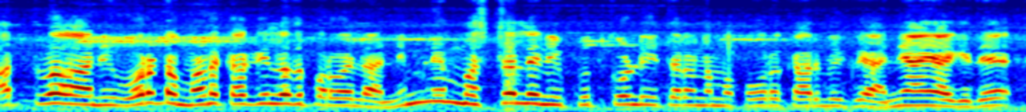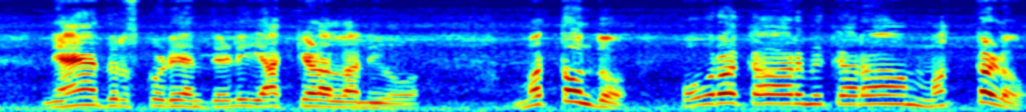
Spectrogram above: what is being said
ಅಥವಾ ನೀವು ಹೋರಾಟ ಮಾಡೋಕ್ಕಾಗಿಲ್ಲದ ಪರವಾಗಿಲ್ಲ. ನಿಮ್ಮ ನಿಮ್ಮ ಅಷ್ಟಲ್ಲೇ ನೀವು ಕೂತ್ಕೊಂಡು ಈ ಥರ ನಮ್ಮ ಪೌರ ಕಾರ್ಮಿಕರಿಗೆ ಅನ್ಯಾಯ ಆಗಿದೆ, ನ್ಯಾಯ ದೊರಸ್ಕೊಡಿ ಅಂತೇಳಿ ಯಾಕೆ ಕೇಳಲ್ಲ ನೀವು? ಮತ್ತೊಂದು, ಪೌರ ಕಾರ್ಮಿಕರ ಮಕ್ಕಳು,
